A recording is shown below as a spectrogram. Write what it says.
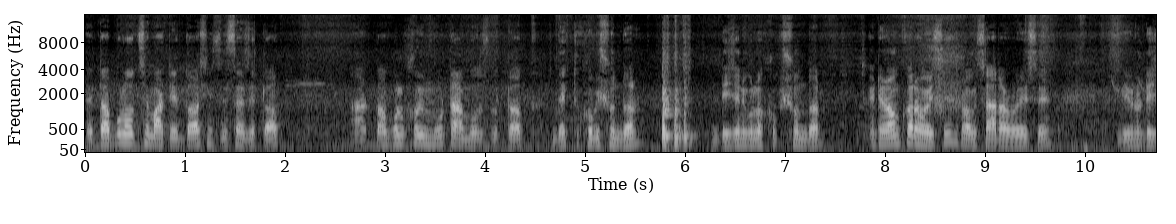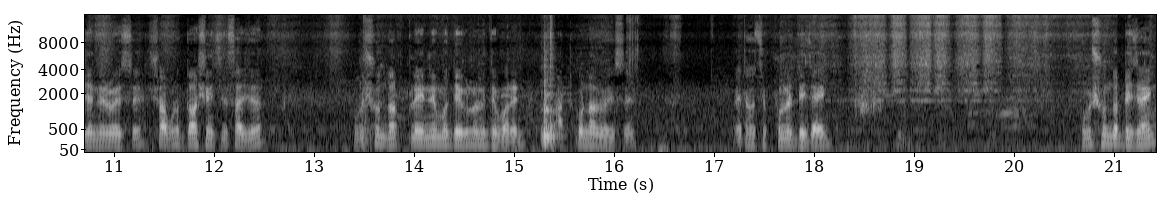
এই টপগুলো হচ্ছে মাটির দশ ইঞ্চি সাইজের টপ। আর টপগুলো খুবই মোটা, মজবুত টপ। দেখতে খুবই সুন্দর। ডিজাইনগুলো খুব সুন্দর। এটা রং করা হয়েছে, রং চারা রয়েছে। বিভিন্ন ডিজাইনের রয়েছে। সবগুলো দশ ইঞ্চি সাইজের। খুবই সুন্দর। প্লেনের মধ্যে এগুলো নিতে পারেন। আটকোনা রয়েছে। এটা হচ্ছে ফুলের ডিজাইন। খুবই সুন্দর ডিজাইন।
